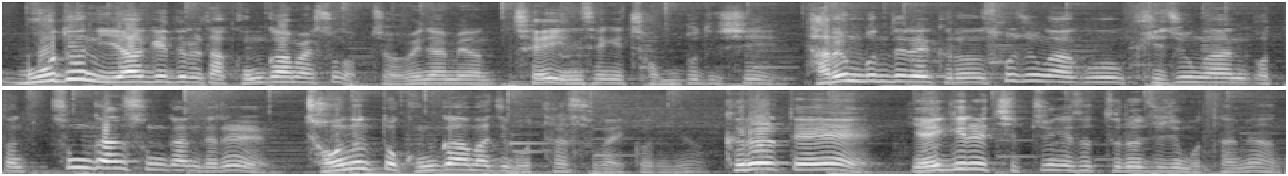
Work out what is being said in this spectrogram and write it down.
모든 이야기들을 다 공감할 수는 없죠. 왜냐하면 제 인생이 전부듯이 다른 분들의 그런 소중하고 귀중한 어떤 순간순간들을 저는 또 공감하지 못할 수가 있거든요. 그럴 때 얘기를 집중해서 들어주지 못하면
